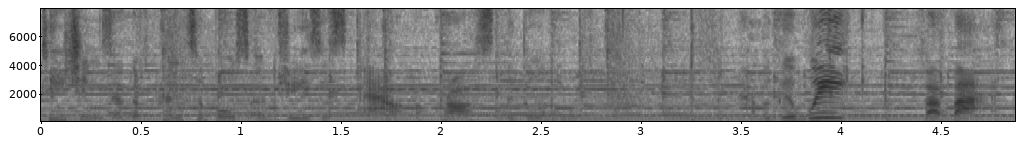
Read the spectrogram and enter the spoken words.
teachings of the principles of Jesus out across the globe. Have a good week. Bye bye.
